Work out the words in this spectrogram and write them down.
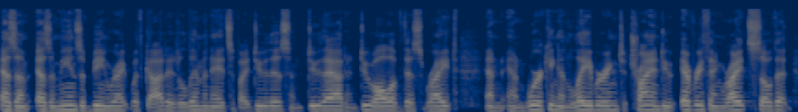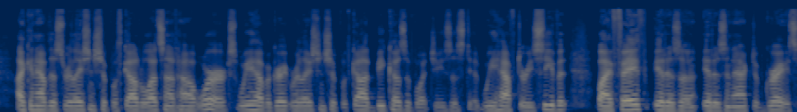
as a, as a means of being right with God. It eliminates if I do this and do that and do all of this right and, and working and laboring to try and do everything right so that I can have this relationship with God. Well, that's not how it works. We have a great relationship with God because of what Jesus did. We have to receive it by faith. It is, a, it is an act of grace.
